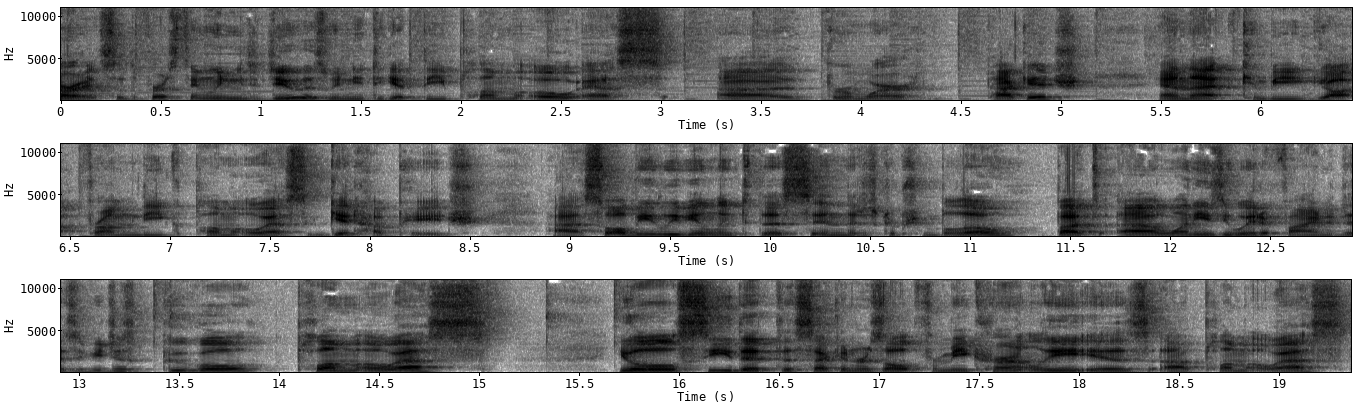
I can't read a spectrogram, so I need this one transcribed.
Alright, so the first thing we need to do is we need to get the Plum OS uh, firmware package, and that can be got from the Plum OS GitHub page. Uh, so I'll be leaving a link to this in the description below, but uh, one easy way to find it is if you just Google Plum OS, you'll see that the second result for me currently is uh, Plum OS.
